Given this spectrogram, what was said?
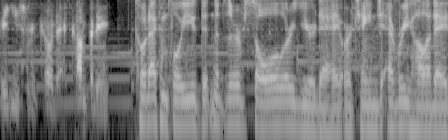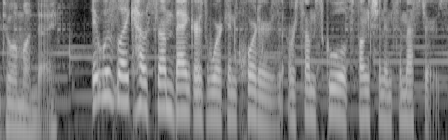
the Eastman Kodak Company. Kodak employees didn't observe Sol or Year Day or change every holiday to a Monday. It was like how some bankers work in quarters or some schools function in semesters.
